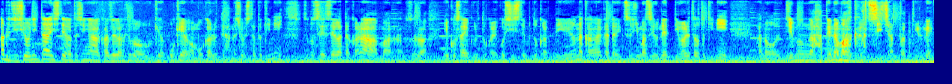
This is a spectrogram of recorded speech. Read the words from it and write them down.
ある事象に対して私が風が吹けば桶屋が儲かるって話をした時にその先生方から、まあ、それはエコサイクルとかエコシステムとかっていうような考え方に通じますよねって言われた時にあの自分がハテナマークがついちゃったっていうね。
